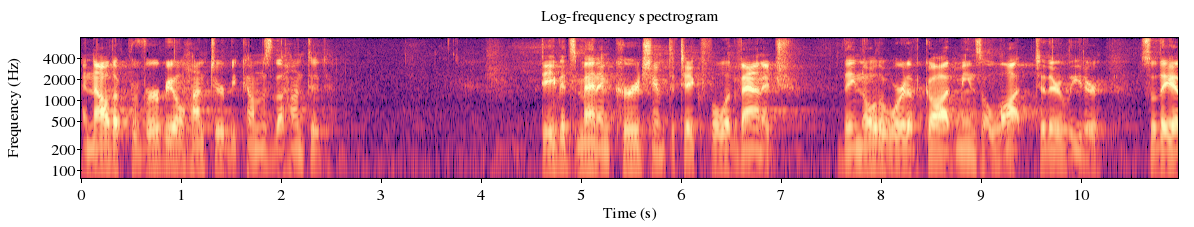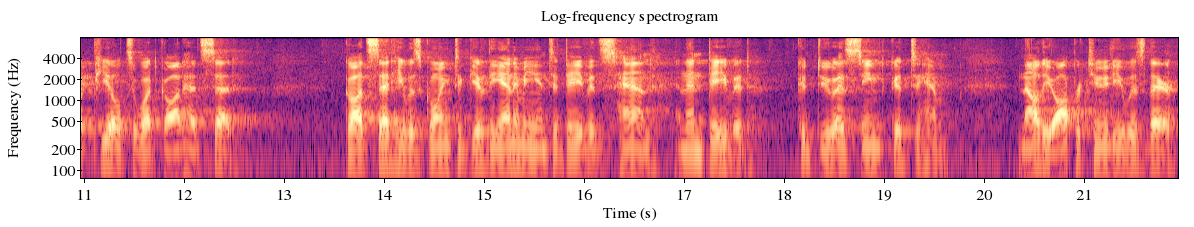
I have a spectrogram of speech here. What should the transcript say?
and now the proverbial hunter becomes the hunted. David's men encourage him to take full advantage. They know the word of God means a lot to their leader, so they appeal to what God had said. God said he was going to give the enemy into David's hand, and then David could do as seemed good to him. Now the opportunity was there.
